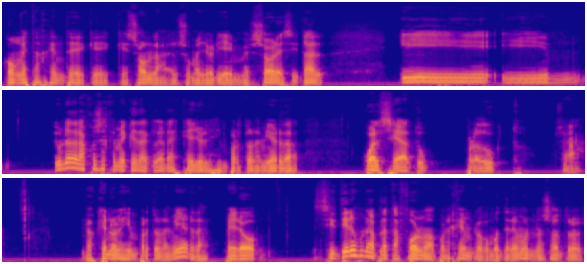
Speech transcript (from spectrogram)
con esta gente que, que son la, en su mayoría inversores y tal. Y, y, y una de las cosas que me queda clara es que a ellos les importa una mierda cuál sea tu producto. O sea, no es que no les importe una mierda, pero si tienes una plataforma, por ejemplo, como tenemos nosotros,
